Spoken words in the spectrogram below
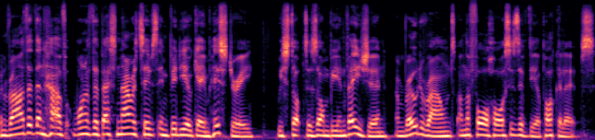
and rather than have one of the best narratives in video game history, we stopped a zombie invasion and rode around on the four horses of the apocalypse?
